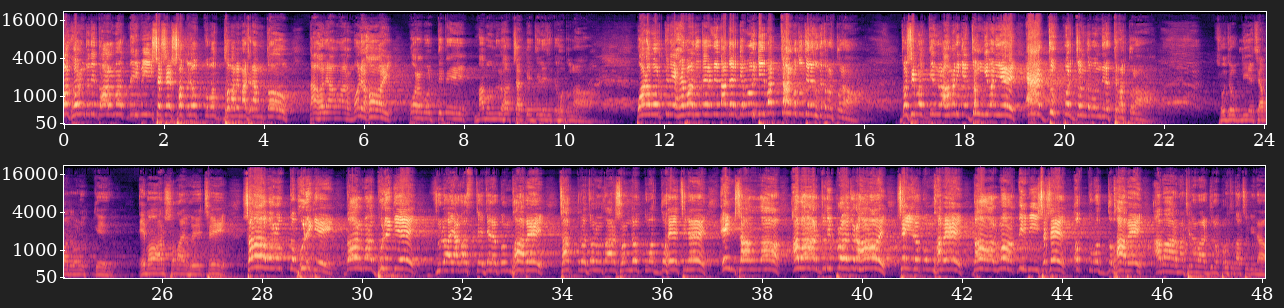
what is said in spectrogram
তখন যদি দলমত নির্বিশেষে সকলে ঐক্যবদ্ধভাবে মাঠে নামতো, তাহলে আমার মনে হয় পরবর্তীতে মামুনুল হক সাহেবকে জেলে যেতে হতো না। পরবর্তীতে হেফাজতের নেতাদেরকে মুরগির বাচ্চার মতো জেলে ঢুকে পারতো না। জসিমউদ্দিন রহমানিকে জঙ্গি বানিয়ে এক যুগ পর্যন্ত বন্দি রাখতে পারতো না। সুযোগ নিয়েছে আমাদের অনৈক্যে এবার সময় হয়েছে। সব অনৈক্য ভুলে গিয়ে, দলমত ভুলে গিয়ে জুলাই আগস্টে যেরকম ভাবে ছাত্র জনতার সঙ্গে ঐক্যবদ্ধ হয়েছিলে, ইনশাআল্লাহ আবার যদি প্রয়োজন হয় সেই রকম ভাবে দল মত নির্বিশেষে ঐক্যবদ্ধ ভাবে আবার মাঠে নামার জন্য প্রস্তুত আছো কিনা?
